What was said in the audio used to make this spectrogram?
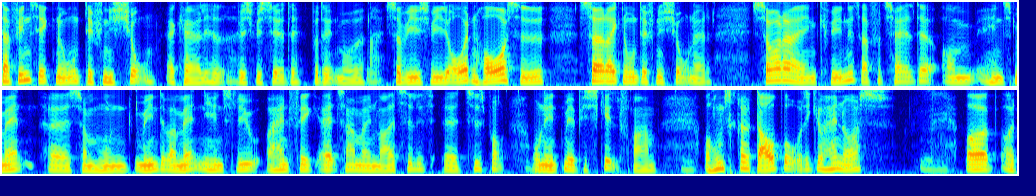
Der findes ikke nogen definition af kærlighed, Nej. Hvis vi ser det på den måde. Nej. Så hvis vi er over den hårde side, så er der ikke nogen definition af det. Så var der en kvinde, der fortalte om hendes mand, øh, som hun mente var manden i hendes liv, og han fik Alzheimer i en meget tidligt øh, tidspunkt. Og hun endte med at blive skilt fra ham. Mm. Og hun skrev dagbog, og det gjorde han også. Mm. Og, og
